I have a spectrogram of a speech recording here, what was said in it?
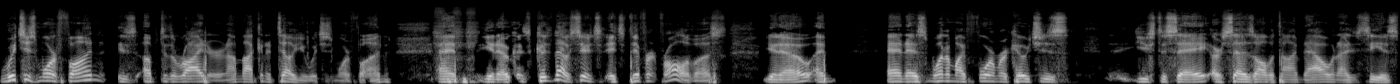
Which is more fun is up to the rider, and I'm not going to tell you which is more fun. And you know, because because no, seriously, it's different for all of us. You know, and and as one of my former coaches used to say or says all the time now when I see his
